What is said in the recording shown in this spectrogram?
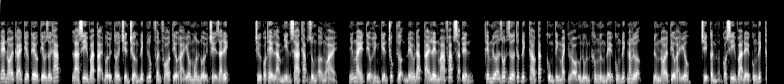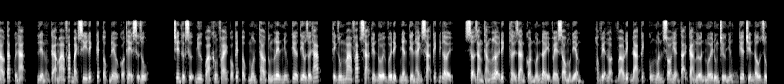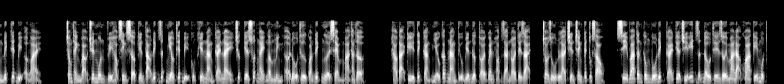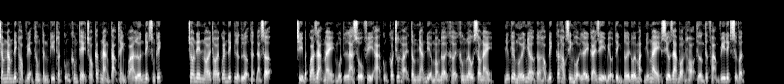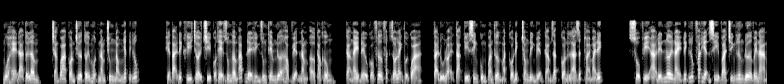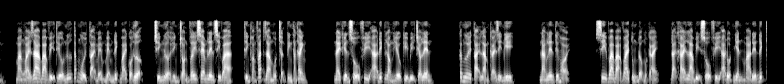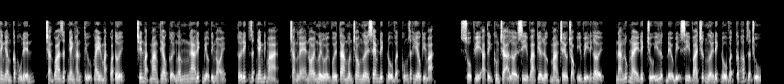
nghe nói cái kia kêu, kêu tiêu giới tháp là si va tại đổi tới chiến trường đích lúc phân phó tiểu hải yêu môn đổi chế ra đích. Chứ có thể làm nhìn xa tháp dùng ở ngoài những này tiểu hình kiến trúc thượng đều đáp tái lên ma pháp xạ tuyến thêm nữa rốt dưa thức đích thao tác cùng tinh mạch lò ùn ùn không ngừng để cung đích năng lượng đừng nói tiểu hải yêu chỉ cần có si va để cung đích thao tác quyền hạn liền cả ma pháp bạch si đích kết tộc đều có thể sử dụng. Trên thực sự như quả không phải có kết tộc môn thao túng lên những kia tiêu giới tháp tịnh dùng ma pháp xạ tuyến đối với địch nhân tiến hành xạ kích đích lời sợ rằng thắng lợi đích thời gian còn muốn đẩy về sau một điểm học viện lọt vào đích đả kích cũng muốn so hiện tại càng lớn mới đúng trừ những kia chiến đấu dùng đích thiết bị ở ngoài. Trong thành bảo chuyên môn vì học sinh sở kiến tạo đích rất nhiều thiết bị cũng khiến nàng cái này trước kia suốt ngày ngâm mình ở đồ thư quán đích người xem mà than thở. Hảo tại kỳ tích càng nhiều các nàng tiểu biến được thói quen hoặc giả nói tê dại, cho dù là chiến tranh kết thúc sau si va tân công bố đích cái kia chí ít dẫn đầu thế giới ma đạo khoa kỹ một trăm năm đích học viện thông tấn kỹ thuật cũng không thể cho các nàng tạo thành quá lớn đích xung kích. Cho nên nói thói quen đích lực lượng thật đáng sợ chỉ bất quá dạng này, một là sổ phi ạ cũng có chút hoại tâm nhãn địa mong đợi khởi không lâu sau này, những kia mới nhờ tờ học đích các học sinh hội lấy cái gì biểu tình tới đối mặt những này siêu ra bọn họ thưởng thức phạm vi đích sự vật. Mùa hè đã tới lâm, chẳng qua còn chưa tới một năm trung nóng nhất đích lúc. Hiện tại đích khí trời chỉ có thể dùng ấm áp để hình dung thêm nữa học viện nằm ở cao không, cả ngày đều có phơ phất gió lạnh thổi qua, tại đủ loại tạ ký sinh cùng quan thưởng mặt có đích trong đình viện cảm giác còn là rất thoải mái đích. Sophie ạ đến nơi này đích lúc phát hiện si va chính lưng đưa về nàng, mà ngoài ra ba vị thiếu nữ tắc ngồi tại mềm mềm đích bãi cỏ thượng, trình nửa hình tròn vây xem lên si va thỉnh thoảng phát ra một trận kinh thán thanh. Này khiến sổ phi a đích lòng hiếu kỳ bị treo lên. Các ngươi tại làm cái gì nghi? Nàng lên tiếng hỏi. Si va bả vai tùng động một cái, đại khái là bị sổ phi a đột nhiên mà đến đích thanh âm cấp hủ đến, chẳng qua rất nhanh hắn tựu quay mặt qua tới, trên mặt mang theo cởi ngâm nga đích biểu tình nói, tới đích rất nhanh đích mà, chẳng lẽ nói ngươi đối với ta muốn cho ngươi xem đích đồ vật cũng rất hiếu kỳ mạng sophie ạ tịnh không trả lời si va kia lược mang t r e o chọc ý vị đích lời, nàng lúc này đích chú ý lực đều bị si va trước người đích đồ vật cấp hấp dẫn chú.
